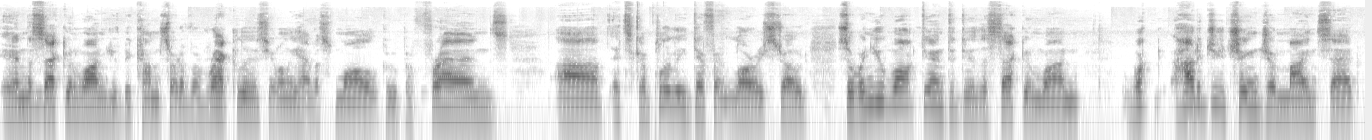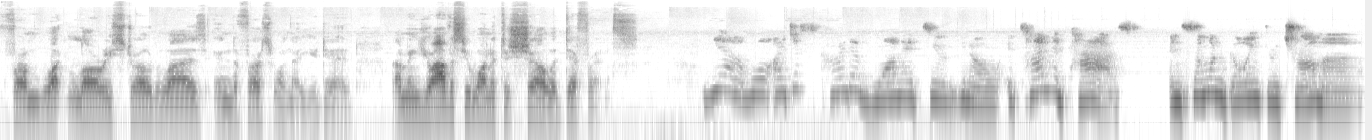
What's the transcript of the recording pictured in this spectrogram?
In the Mhm. second one, you've become sort of a recluse. You only have a small group of friends. Uh, it's a completely different Laurie Strode. So when you walked in to do the second one, what? How did you change your mindset from what Laurie Strode was in the first one that you did? I mean, you obviously wanted to show a difference. Yeah, well, I just kind of wanted to, you know, if time had passed and someone going through trauma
